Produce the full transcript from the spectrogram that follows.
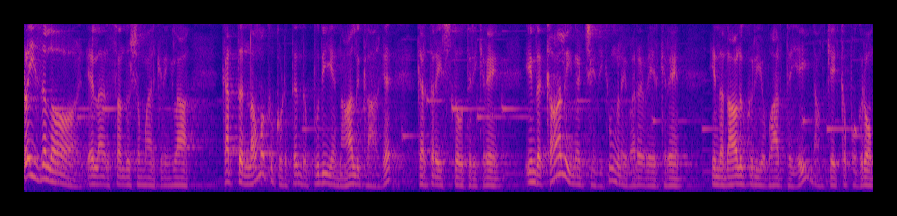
பிரைஸ் லார்ட் எல்லோரும் சந்தோஷமாக இருக்கிறீங்களா? கர்த்தர் நமக்கு கொடுத்த இந்த புதிய நாளுக்காக கர்த்தரை ஸ்தோத்திரிக்கிறேன். இந்த காலை நற்செய்திக்கு உங்களை வரவேற்கிறேன். இந்த நாளுக்குரிய வார்த்தையை நாம் கேட்கப் போகிறோம்.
